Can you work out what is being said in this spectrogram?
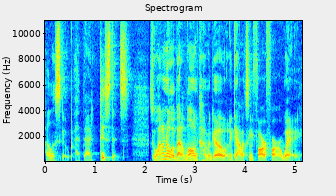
Telescope at that distance. So I don't know about a long time ago in a galaxy far, far away,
